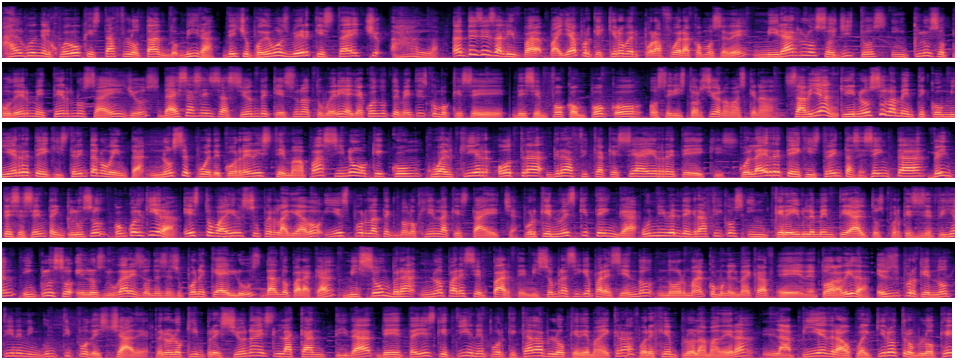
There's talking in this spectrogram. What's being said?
algo en el juego que está flotando. Mira, de hecho podemos ver que está hecho... ¡Hala! Antes de salir para allá, porque quiero ver por afuera cómo se ve, mirar los hoyitos, incluso poder meternos a ellos, da esa sensación de que es una tubería. Ya cuando te metes como que se desenfoca un poco o se distorsiona más que nada. ¿Sabían que no solamente con mi RTX 3090 no se puede correr este mapa, sino que con cualquier otra gráfica que sea RTX? Con la RTX 3060, 2060 incluso, con cualquiera. Esto va a ir súper lagueado y es por la tecnología en la que está hecha. Porque no es que tenga un nivel de gráficos increíblemente altos, porque si se fijan, incluso en los lugares donde se supone que hay luz dando para acá, mi sombra no aparece en parte, mi sombra sigue apareciendo normal como en el Minecraft eh, de toda la vida. Eso es porque no tiene ningún tipo de shader, pero lo que impresiona es la cantidad de detalles que tiene porque cada bloque de Minecraft, por ejemplo la madera, la piedra o cualquier otro bloque,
